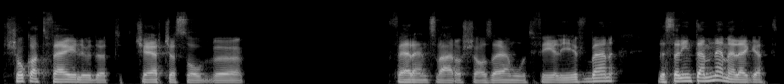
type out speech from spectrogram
sokat fejlődött Csercseszov Ferencvárosa az elmúlt fél évben, de szerintem nem eleget,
